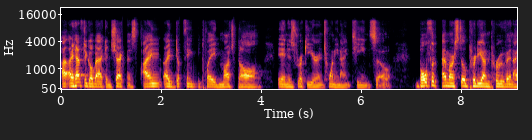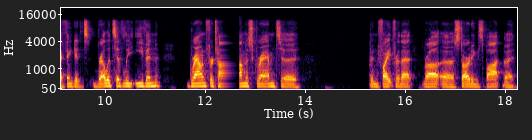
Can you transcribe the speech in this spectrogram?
I'd have to go back and check this. I I don't think he played much at all in his rookie year in 2019. So both of them are still pretty unproven. I think it's relatively even ground for Thomas Graham to and fight for that raw uh, starting spot, but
